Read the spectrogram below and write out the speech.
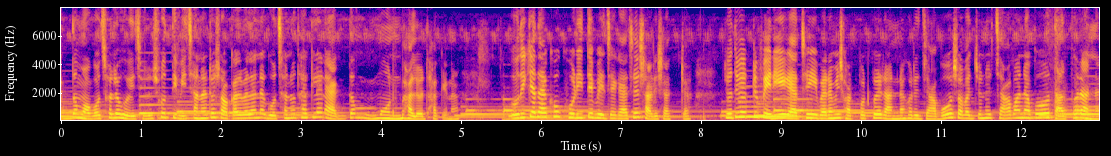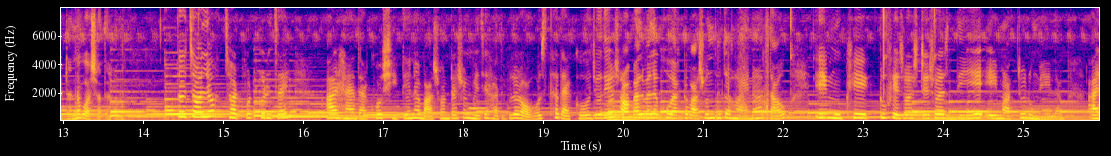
একদম অগোছালো হয়েছিল। সত্যি বিছানাটা সকালবেলা না গোছানো থাকলে না একদম মন ভালো থাকে না। ওদিকে দেখো ঘড়িতে বেজে গেছে সাড়ে সাতটা। যদিও একটু পেরিয়ে গেছে, এবার আমি ঝটপট করে রান্নাঘরে যাব, সবার জন্য চা বানাবো, তারপর রান্না টান্না বসাতে হবে। তো চলো ঝটপট করে যাই। আর হ্যাঁ দেখো, শীতে না বাসন টাসন মেজে হাতগুলোর অবস্থা দেখো। যদিও সকালবেলা খুব একটা বাসন ধুতে হয় না, তাও এই মুখে একটু ফেস ওয়াশ টেস ওয়াশ দিয়ে এই মাত্র রুমে এলাম। আর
